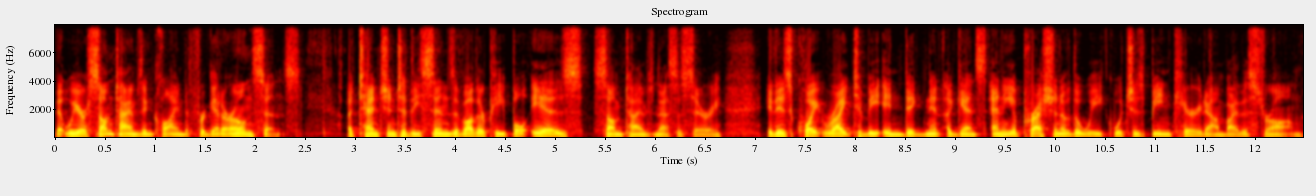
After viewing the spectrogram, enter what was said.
that we are sometimes inclined to forget our own sins. Attention to the sins of other people is sometimes necessary. It is quite right to be indignant against any oppression of the weak which is being carried on by the strong.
